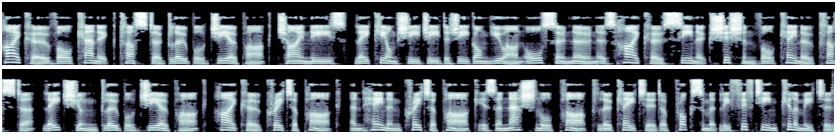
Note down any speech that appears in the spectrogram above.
Haikou Volcanic Cluster Global Geopark Chinese, Yuan also known as Haikou Scenic Shishan Volcano Cluster, Leiqiong Global Geopark, Haikou Crater Park, and Hainan Crater Park is a national park located approximately 15 km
